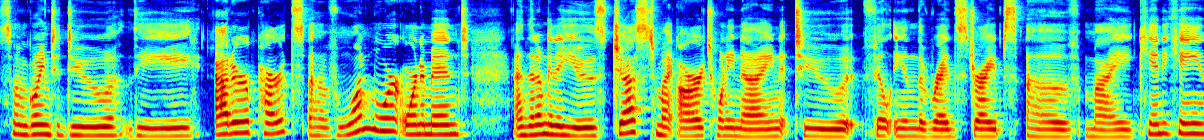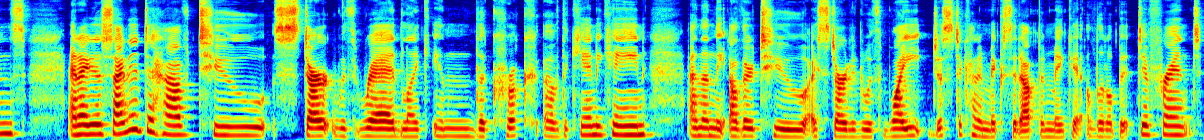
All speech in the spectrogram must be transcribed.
So I'm going to do the outer parts of one more ornament and then I'm going to use just my R29 to fill in the red stripes of my candy canes. And I decided to have two start with red like in the crook of the candy cane. And then the other two I started with white just to kind of mix it up and make it a little bit different.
